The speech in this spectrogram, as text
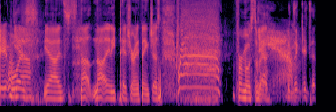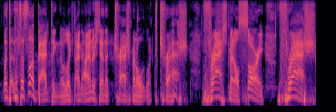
It was yeah, yeah, it's not not any pitch or anything, just "Rah!" for most of Yeah. it. It's like, it's, like, that's, that's not a bad thing though. Like I, I understand that trash metal, like trash, thrash metal. Sorry, thrash.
